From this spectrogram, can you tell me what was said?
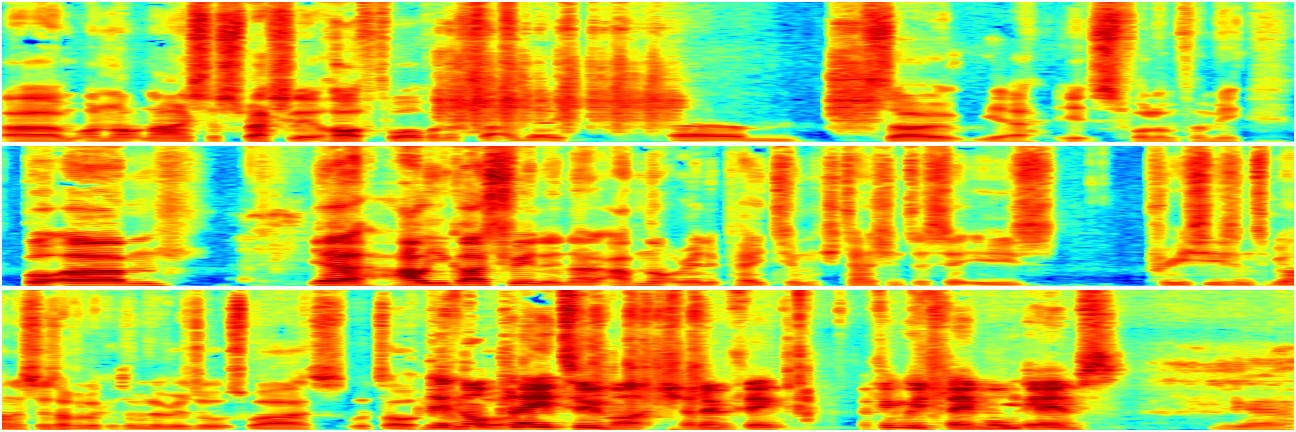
um, are not nice, especially at half twelve on a Saturday. Um, so yeah, it's Fulham for me. But um, yeah, how are you guys feeling? I, I've not really paid too much attention to City's preseason, to be honest. Let's have a look at some of the results whilst we're talking. They've not but- played too much, I don't think. I think we've played more Yeah. games. Yeah,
